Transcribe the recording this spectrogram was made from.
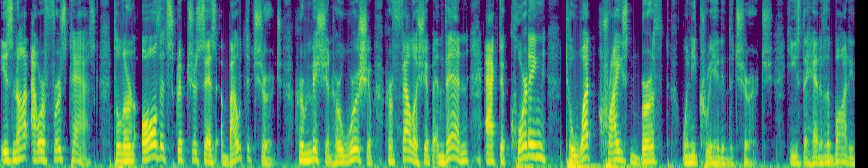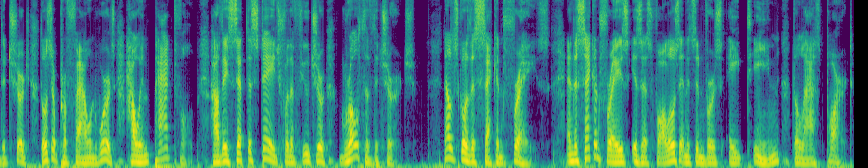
is not our first task. To learn all that Scripture says about the church, her mission, her worship, her fellowship, and then act according to what Christ birthed when he created the church. He's the head of the body, the church. Those are profound words. How impactful, how they set the stage for the future growth of the church. Now let's go to the second phrase. And the second phrase is as follows, and it's in verse 18, the last part.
